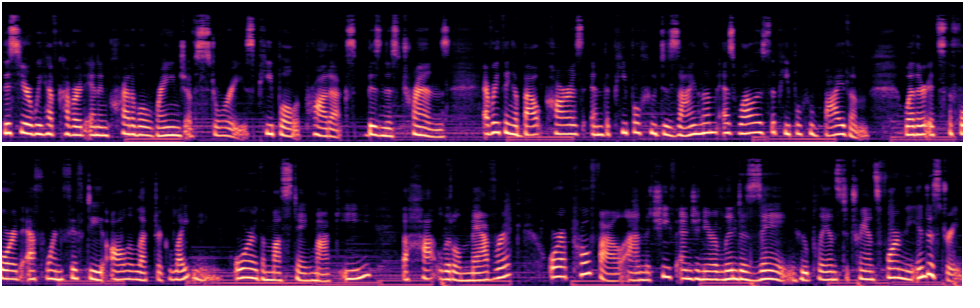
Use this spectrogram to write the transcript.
This year, we have covered an incredible range of stories people, products, business trends, everything about cars and the people who design them, as well as the people who buy them. Whether it's the Ford F 150 all electric Lightning, or the Mustang Mach E, the hot little Maverick, or a profile on the chief engineer Linda Zhang, who plans to transform the industry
